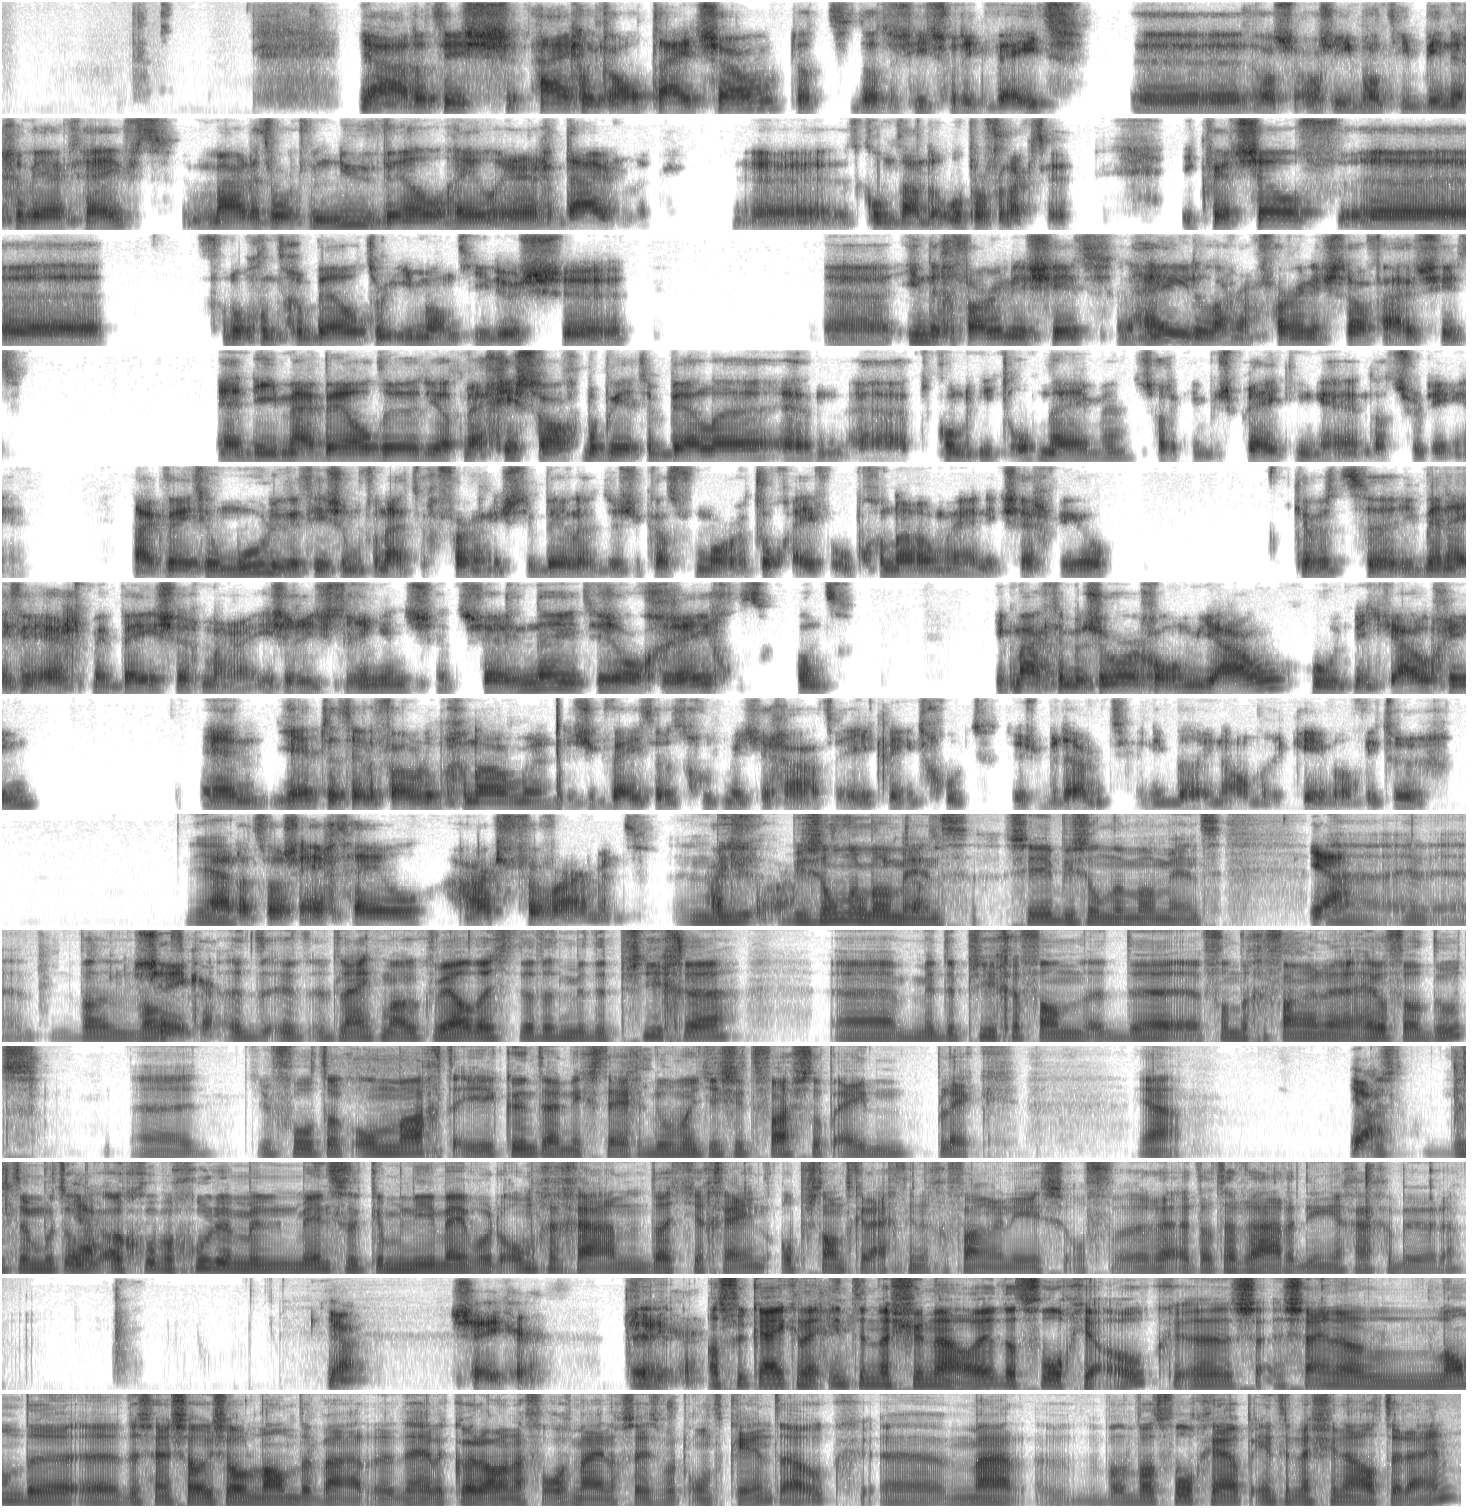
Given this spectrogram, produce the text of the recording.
Ja, dat is eigenlijk altijd zo. Dat, dat is iets wat ik weet uh, als, als iemand die binnengewerkt heeft. Maar dat wordt nu wel heel erg duidelijk. Uh, het komt aan de oppervlakte. Ik werd zelf uh, vanochtend gebeld door iemand die dus uh, in de gevangenis zit, een hele lange gevangenisstraf uitzit. En die mij belde, die had mij gisteren al geprobeerd te bellen en toen kon ik niet opnemen. Zat ik in besprekingen en dat soort dingen. Nou, ik weet hoe moeilijk het is om vanuit de gevangenis te bellen, dus ik had vanmorgen toch even opgenomen en ik zeg van joh, ik, heb het, uh, ik ben even ergens mee bezig, maar is er iets dringends? En toen zei hij, nee, het is al geregeld, want ik maakte me zorgen om jou, hoe het met jou ging. En je hebt de telefoon opgenomen, dus ik weet dat het goed met je gaat en je klinkt goed. Dus bedankt en ik bel je een andere keer wel weer terug. Ja. dat was echt heel hartverwarmend. Een bijzonder moment. Zeer bijzonder moment. Ja, uh, want, zeker. Het, het, het, lijkt me ook wel dat, dat het met de psyche, uh, met de psyche van de, van de gevangenen heel veel doet. Uh, je voelt ook onmacht en je kunt daar niks tegen doen, want je zit vast op één plek. Ja. ja. Dus, dus er moet ook op een goede menselijke manier mee worden omgegaan. Dat je geen opstand krijgt in de gevangenis of dat er rare dingen gaan gebeuren. Ja, zeker. Uh, als we kijken naar internationaal, hè, dat volg je ook. Uh, zijn er landen, uh, er zijn sowieso landen waar de hele corona volgens mij nog steeds wordt ontkend ook. maar wat volg jij op internationaal terrein?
